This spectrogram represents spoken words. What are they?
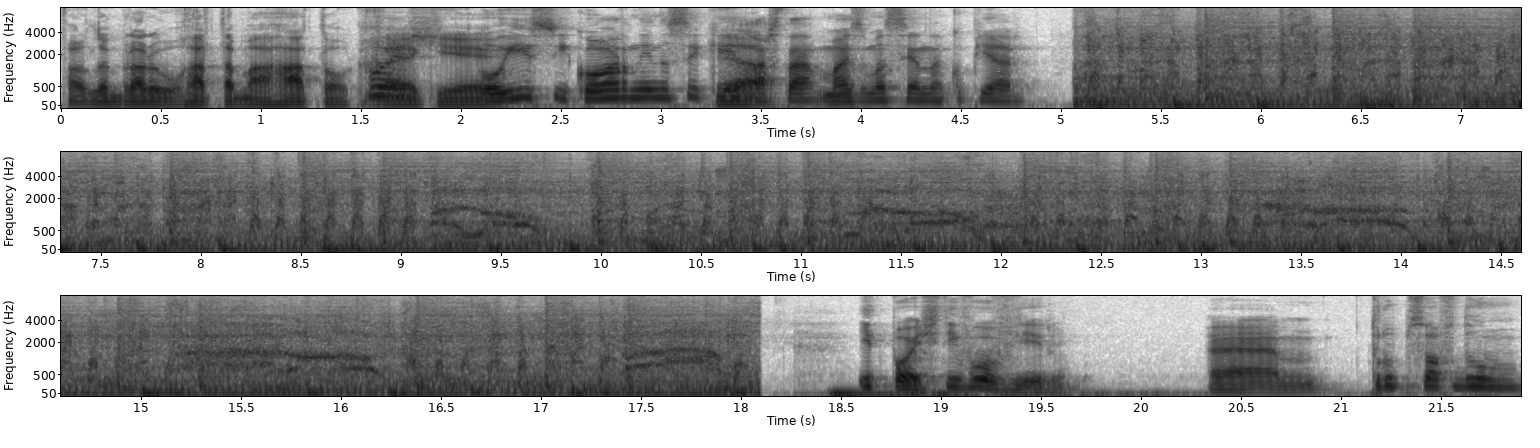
Faz lembrar o Rata Marrata, ou que é que é. Ou isso e Korn e não sei o quê. Yeah. Lá está, mais uma cena a copiar. E depois estive a ouvir ahm, Troops of Doom,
